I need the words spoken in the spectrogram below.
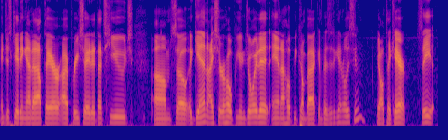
and just getting it out there. I appreciate it. That's huge. Um, so again, I sure hope you enjoyed it, and I hope you come back and visit again really soon. Y'all take care. See you.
